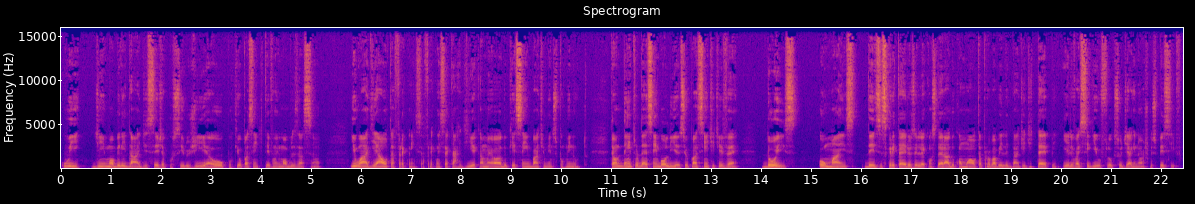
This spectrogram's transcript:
O I de imobilidade, seja por cirurgia ou porque o paciente teve uma imobilização. E o A de alta frequência, a frequência cardíaca maior do que 100 batimentos por minuto. Então, dentro dessa embolia, se o paciente tiver dois ou mais desses critérios, ele é considerado como alta probabilidade de TEP e ele vai seguir o fluxo diagnóstico específico.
